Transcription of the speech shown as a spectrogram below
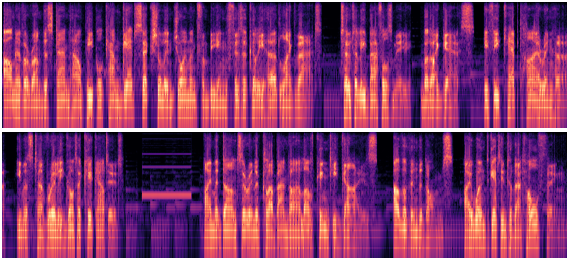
I'll never understand how people can get sexual enjoyment from being physically hurt like that. Totally baffles me, but I guess, if he kept hiring her, he must have really got a kick out it. I'm a dancer in a club and I love kinky guys. Other than the doms, I won't get into that whole thing.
